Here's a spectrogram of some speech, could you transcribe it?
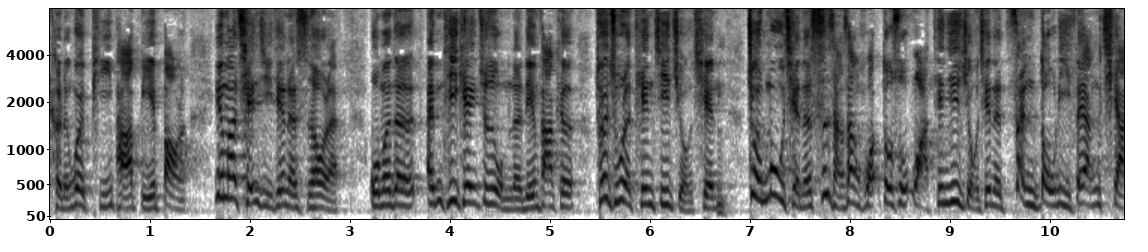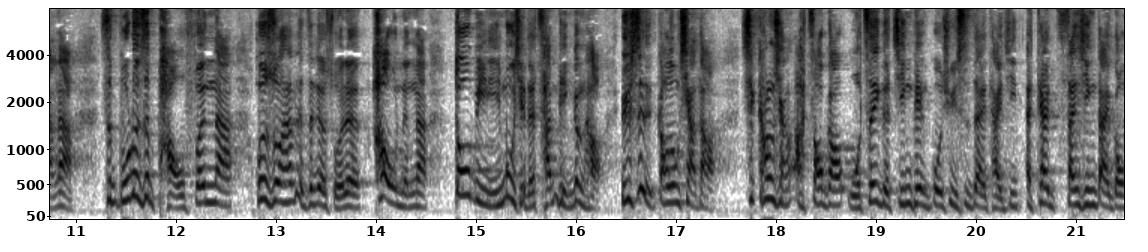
可可能会琵琶别抱了，因为嘛前几天的时候呢，我们的 MTK 就是我们的联发科推出了天玑九千，就目前的市场上都说哇，天玑九千的战斗力非常强啊，是不论是跑分呐、啊，或者说它的这个所谓的耗能啊，都比你目前的产品更好。于是高通吓到。高通想啊，糟糕！我这个晶片过去是在台积，呃，在三星代工，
